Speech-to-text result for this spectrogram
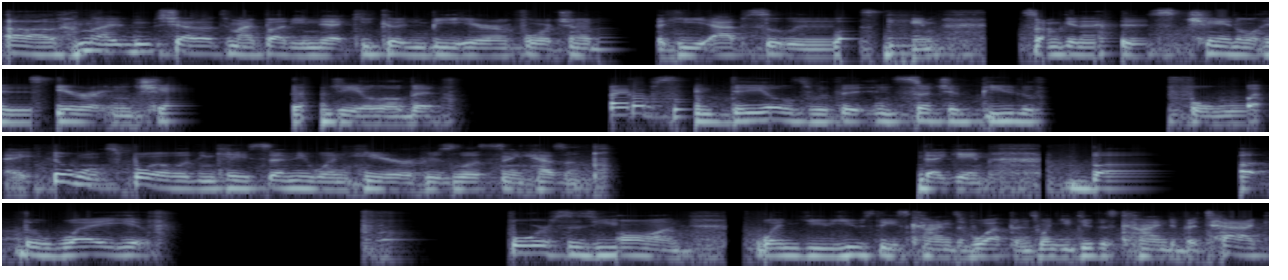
Uh, my shout out to my buddy Nick. He couldn't be here, unfortunately, but he absolutely loves the game. So I'm gonna channel his spirit and energy a little bit. deals with it in such a beautiful way. Still won't spoil it in case anyone here who's listening hasn't played that game, but, but the way it forces you on when you use these kinds of weapons, when you do this kind of attack,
